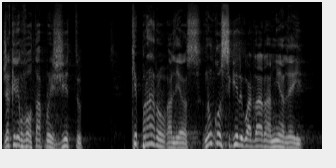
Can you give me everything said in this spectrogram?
já queriam voltar para o Egito, quebraram a aliança, não conseguiram guardar a minha lei.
